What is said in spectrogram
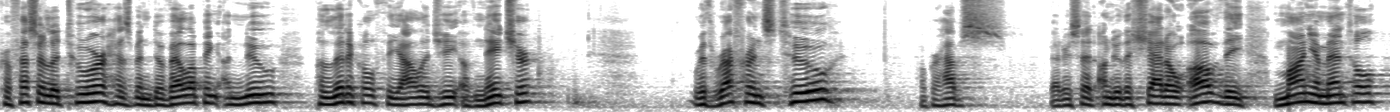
Professor Latour has been developing a new political theology of nature with reference to, or perhaps better said, under the shadow of the monumental,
